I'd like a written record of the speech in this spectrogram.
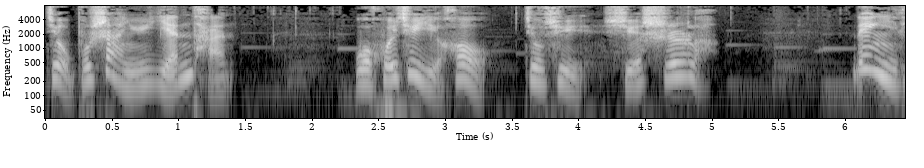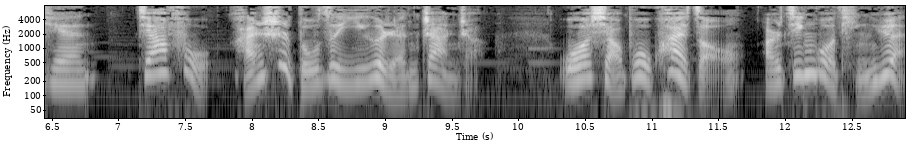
就不善于言谈。”我回去以后就去学诗了。另一天，家父还是独自一个人站着，我小步快走而经过庭院。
